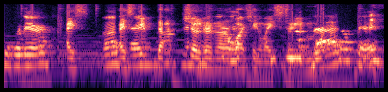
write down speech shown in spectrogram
over there. I, Okay. skipped that. Children are watching my stream. That okay.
